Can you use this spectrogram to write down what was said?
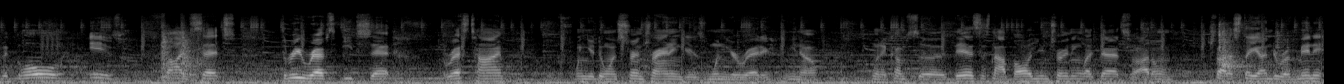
The goal is five sets, three reps each set. Rest time when you're doing strength training is when you're ready. You know, when it comes to this, it's not volume training like that, so I don't try to stay under a minute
